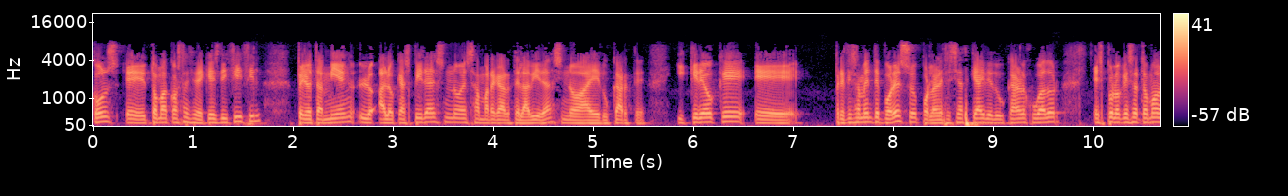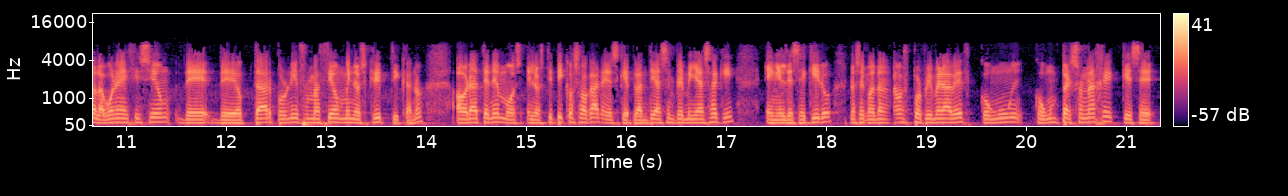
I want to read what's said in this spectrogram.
cons- eh, toma constancia de que es difícil, pero también lo- a lo que aspiras no es amargarte la vida, sino a educarte. Y creo que eh, precisamente por eso, por la necesidad que hay de educar al jugador, es por lo que se ha tomado la buena decisión de, optar por una información menos críptica. ¿no? Ahora tenemos en los típicos hogares que plantea siempre Miyazaki, en el de Sekiro, nos encontramos por primera vez con un, con un personaje que se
